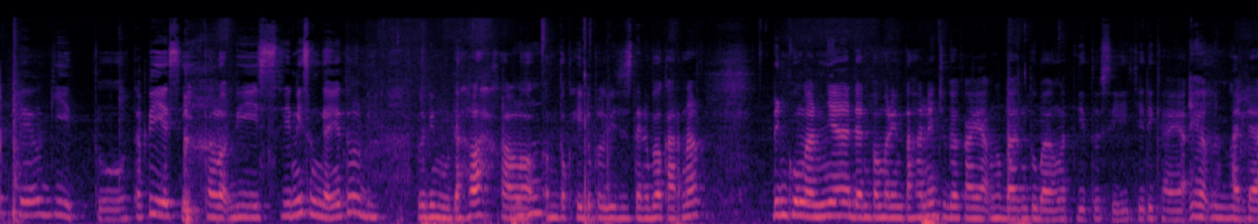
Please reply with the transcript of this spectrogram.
oke. Oh gitu. Tapi ya sih kalau di sini seenggaknya tuh lebih lebih mudah lah kalau untuk hidup lebih sustainable karena lingkungannya dan pemerintahannya juga kayak ngebantu banget gitu sih. Jadi kayak bener. ada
